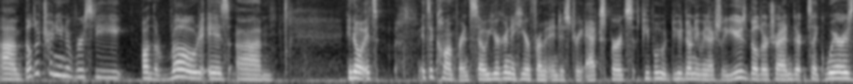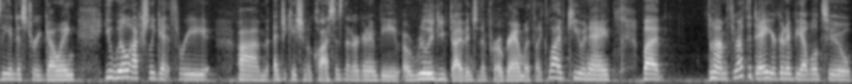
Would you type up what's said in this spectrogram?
Um, Builder Trend University on the road is. Um, you know it's it's a conference so you're going to hear from industry experts people who, who don't even actually use builder trend. It's like where is the industry going? You will actually get three um, educational classes that are going to be a really deep dive into the program with like live q&a but um, throughout the day, you're going to be able to,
